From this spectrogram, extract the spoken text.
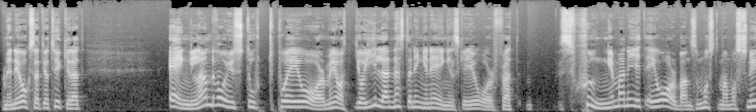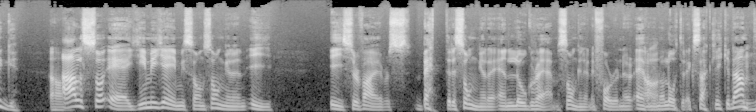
Men det är också att jag tycker att England var ju stort på AOR, men jag, jag gillar nästan ingen engelska AOR för att sjunger man i ett AOR-band så måste man vara snygg. Ja. Alltså är Jimmy Jamison, sångaren i, i Survivors, bättre sångare än Lou Graham, sångaren i Foreigner, även om de låter exakt likadant.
